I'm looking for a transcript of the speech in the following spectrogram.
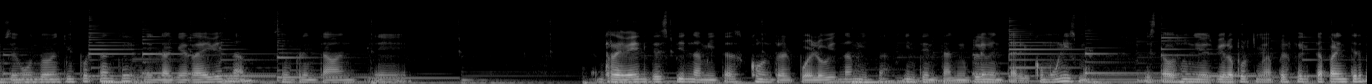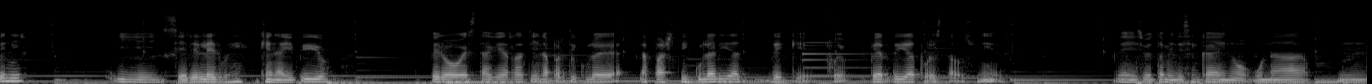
un segundo evento importante es la guerra de Vietnam. Se enfrentaban eh, rebeldes vietnamitas contra el pueblo vietnamita intentando implementar el comunismo. Estados Unidos vio la oportunidad perfecta para intervenir y ser el héroe que nadie pidió. Pero esta guerra tiene la, particularidad, la particularidad de que fue perdida por Estados Unidos. Eso también desencadenó una mm,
